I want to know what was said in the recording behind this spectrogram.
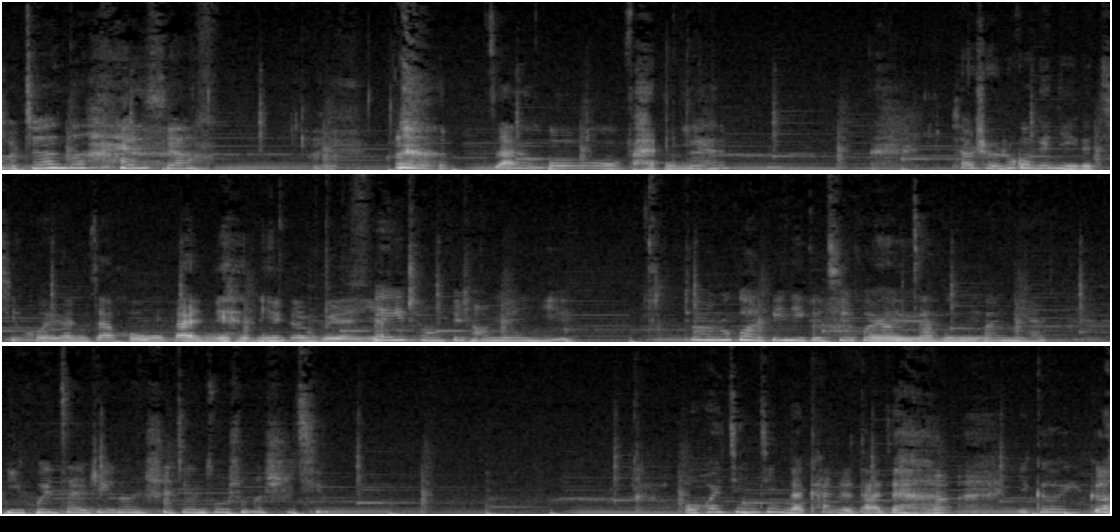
我真的还想 再活五百年。小丑，如果给你一个机会，让你再活五百年，你愿不愿意？非常非常愿意。就是如果给你一个机会，让你再活五百年，你会在这段时间做什么事情？我会静静的看着大家一个一个。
